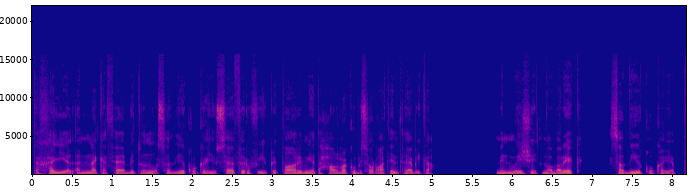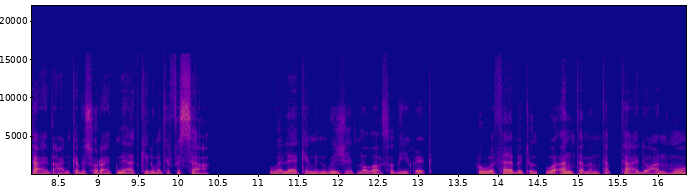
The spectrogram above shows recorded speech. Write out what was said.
تخيل أنك ثابت وصديقك يسافر في قطار يتحرك بسرعة ثابتة. من وجهة نظرك صديقك يبتعد عنك بسرعة 100 كم في الساعة. ولكن من وجهة نظر صديقك هو ثابت وأنت من تبتعد عنه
